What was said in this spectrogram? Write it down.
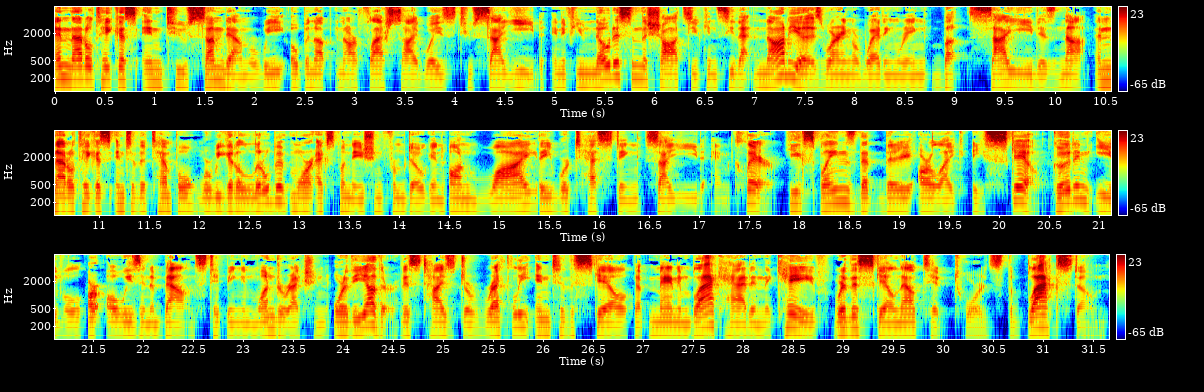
And that'll take us into sundown where we open up in our flash sideways to Sayid. And if you notice in the shots, you can see that Nadia is wearing a wedding ring, but Sayid is not. And that'll take us into the temple where we get a little bit more explanation from Dogen on why they were testing Sayid and Claire. He explains that they are like a scale. Good and evil are always in a balance, tipping in one direction or the other. This ties directly into the scale that Man in Black had in the cave cave where the scale now tipped towards the Blackstone.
